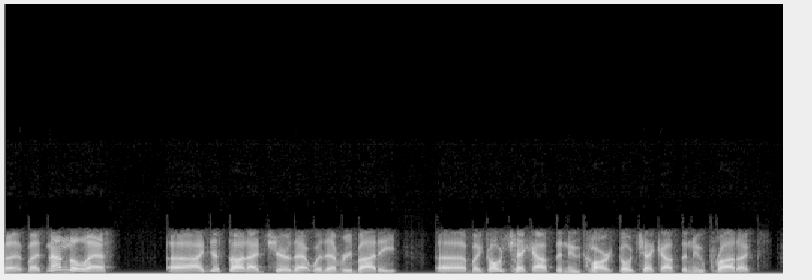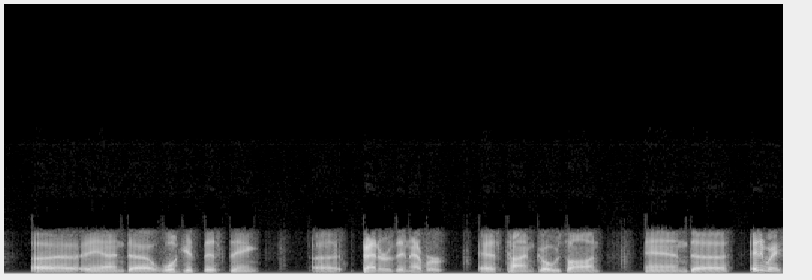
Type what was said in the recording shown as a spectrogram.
But but nonetheless, uh, I just thought I'd share that with everybody. Uh, but go check out the new cart. Go check out the new products, uh, and uh, we'll get this thing uh, better than ever as time goes on. And uh, anyway,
